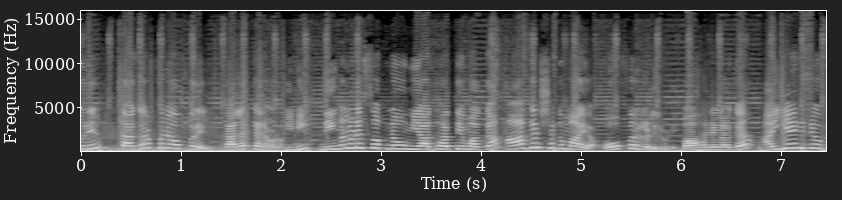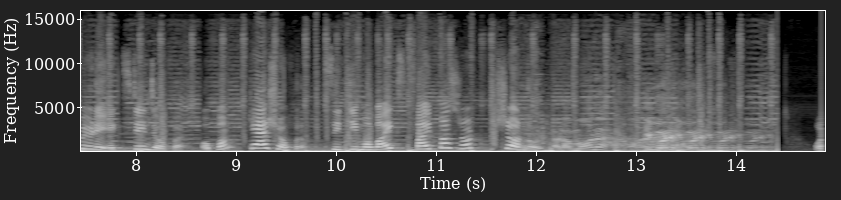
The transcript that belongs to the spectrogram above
ഷൊർണൂരിൽ തകർപ്പൻ ഓഫറിൽ കലക്കനോണം. ഇനി നിങ്ങളുടെ സ്വപ്നവും യാഥാർത്ഥ്യമാക്കാം ആകർഷകമായ ഓഫറുകളിലൂടെ. വാഹനങ്ങൾക്ക് അയ്യായിരം രൂപയുടെ എക്സ്ചേഞ്ച് ഓഫർ. ഒപ്പം ക്യാഷ് ഓഫറും. City Mobiles bypass road Shoranur.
